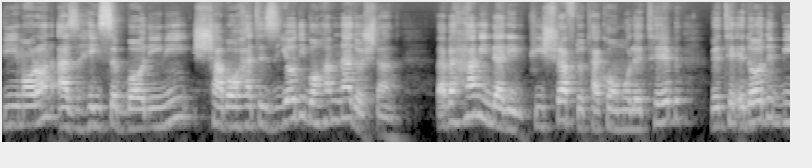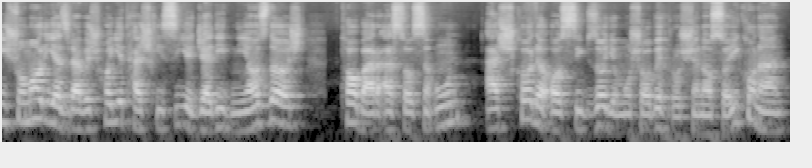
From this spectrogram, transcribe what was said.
بیماران از حیث بالینی شباهت زیادی با هم نداشتند و به همین دلیل پیشرفت و تکامل طب به تعداد بیشماری از روش های تشخیصی جدید نیاز داشت تا بر اساس اون اشکال آسیبزای مشابه رو شناسایی کنند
